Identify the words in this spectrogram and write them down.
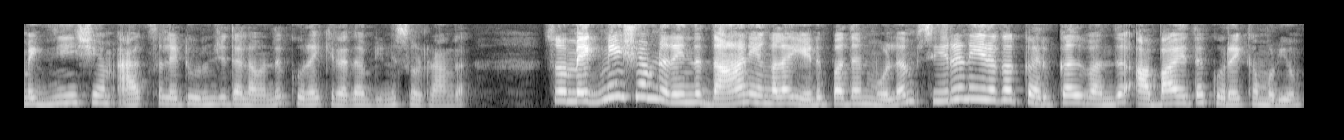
மெக்னீஷியம் ஆக்சலேட் உறிஞ்சுதலை வந்து குறைக்கிறது அப்படின்னு சொல்கிறாங்க ஸோ மெக்னீஷியம் நிறைந்த தானியங்களை எடுப்பதன் மூலம் சிறுநீரக கற்கள் வந்து அபாயத்தை குறைக்க முடியும்.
